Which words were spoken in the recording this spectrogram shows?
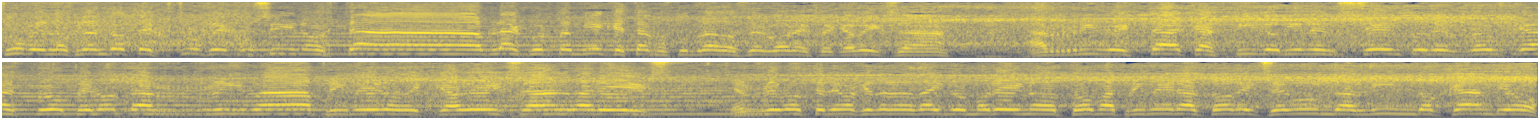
Suben los grandotes Club de Cocino. Está Blackburn también, que está acostumbrado a hacer goles de cabeza. Arriba está Castillo, viene el centro de Raúl Castro. Pelota arriba, primero de cabeza Álvarez. El rebote le va a quedar a Dairo Moreno. Toma primera, Torres segunda. Lindo cambio.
